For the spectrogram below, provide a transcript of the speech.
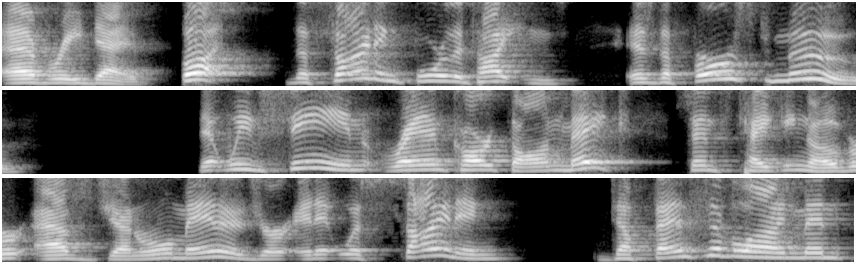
every day. But the signing for the Titans is the first move that we've seen Ran Carthon make since taking over as general manager, and it was signing defensive lineman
